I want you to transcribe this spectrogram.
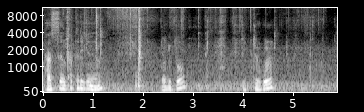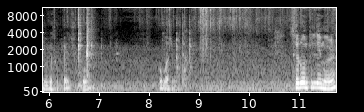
다 쓴 카트리지는 여기도 이쪽을 당겨서 빼주고 뽑아줍니다. 새로운 필름을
